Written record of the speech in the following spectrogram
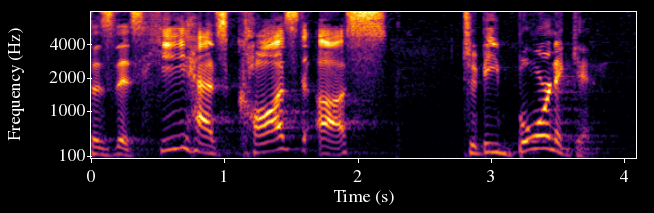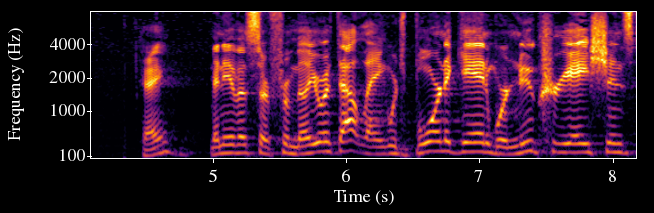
Says this He has caused us to be born again Okay? Many of us are familiar with that language. Born again, we're new creations.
